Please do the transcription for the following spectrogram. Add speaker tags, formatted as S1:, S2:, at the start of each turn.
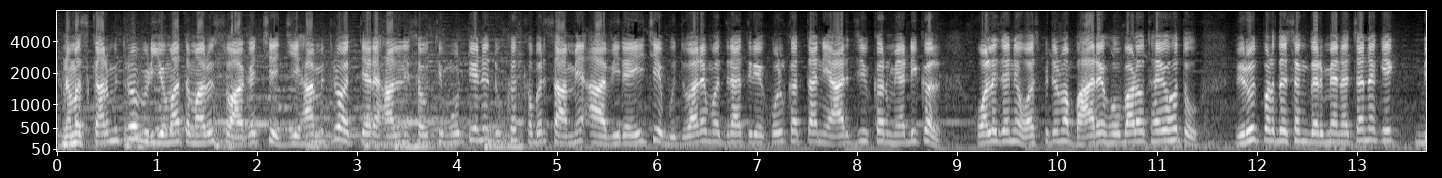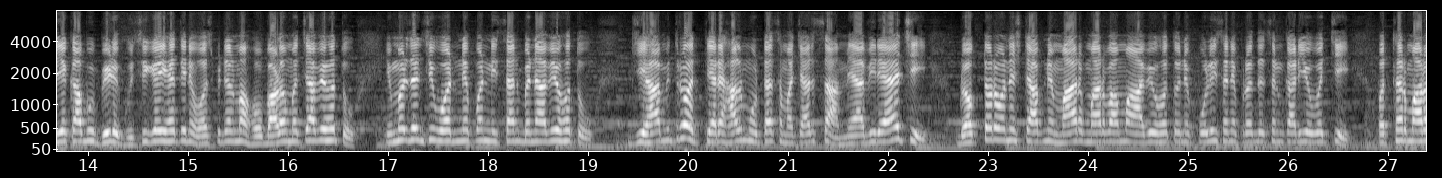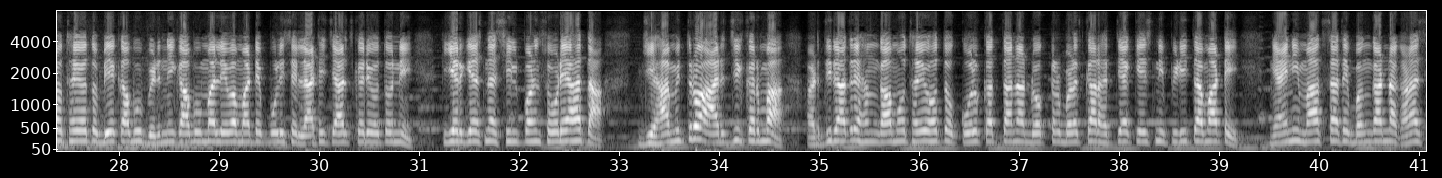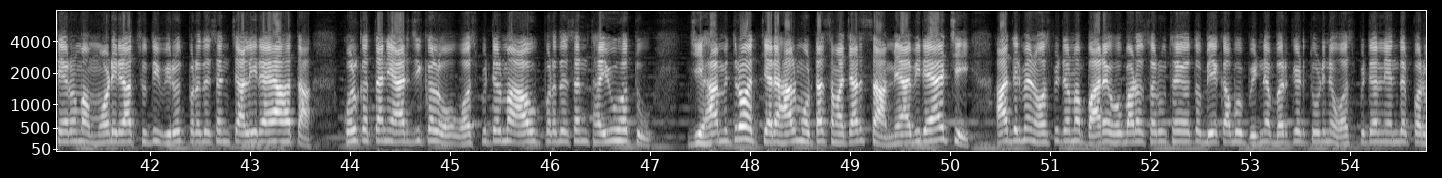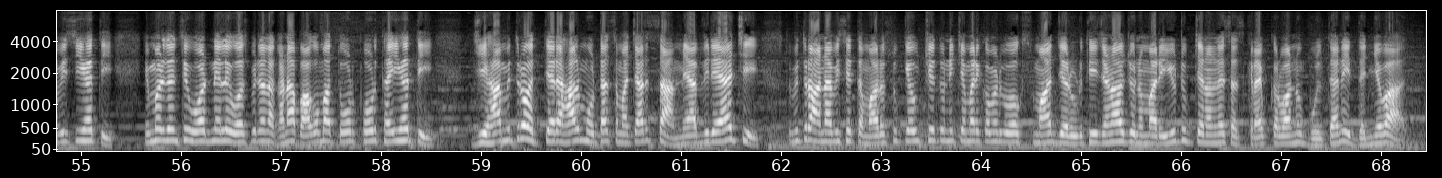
S1: નમસ્કાર મિત્રો, વિડીયોમાં તમારું સ્વાગત છે. જી હા મિત્રો, અત્યારે હાલની સૌથી મોટી અને દુઃખદ ખબર સામે આવી રહી છે. બુધવારે મધરાત્રિએ કોલકાતાની આરજીકર મેડિકલ કોલેજ અને હોસ્પિટલમાં ભારે હોબાળો થયો હતો. વિરોધ પ્રદર્શન દરમિયાન અચાનક એક બેકાબુ ભીડ ઘૂસી ગઈ હતી અને હોસ્પિટલમાં હોબાળો મચાવ્યો હતો. ઇમરજન્સી વોર્ડને પણ નિશાન બનાવ્યો હતો. જી હા મિત્રો, અત્યારે હાલ મોટા સમાચાર સામે આવી રહ્યા છે. ડોક્ટરો અને સ્ટાફને માર મારવામાં આવ્યો હતો અને પોલીસ અને પ્રદર્શનકારીઓ વચ્ચે પથ્થરમારો થયો હતો. બે કાબુ ભીડની કાબૂમાં લેવા માટે પોલીસે લાઠીચાર્જ કર્યો હતો અને ટીયર ગેસના સીલ પણ છોડ્યા હતા. જી હા મિત્રો, આરજી કરમાં. અડધી રાત્રે હંગામો થયો હતો. કોલકાતાના ડોક્ટર બળાત્કાર હત્યા કેસની પીડિતા માટે ન્યાયની માગ સાથે બંગાળના ઘણા શહેરોમાં મોડી રાત સુધી વિરોધ પ્રદર્શન ચાલી રહ્યા હતા. કોલકાતાની આરજીકલ હોસ્પિટલમાં આવું પ્રદર્શન થયું હતું. જી હા મિત્રો, અત્યારે હાલ મોટા સમાચાર સામે આવી રહ્યા છે. આ દરમિયાન હોસ્પિટલમાં ભારે હોબાળો શરૂ થયો હતો. બેકાબુ ભીડને બરકેટ તોડીને હોસ્પિટલની અંદર પ્રવેશી હતી. ઇમરજન્સી વોર્ડને લઈ હોસ્પિટલના ઘણા ભાગોમાં તોડફોડ થઈ હતી. જી હા મિત્રો, અત્યારે હાલ મોટા સમાચાર સામે આવી રહ્યા છે. તો મિત્રો, આના વિશે તમારું શું કેવું છે તો નીચે મારી કમેન્ટ બોક્સમાં જરૂરથી જણાવજો અને મારી યુટ્યુબ ચેનલને સબસ્ક્રાઇબ કરવાનું ભૂલતા નહીં. ધન્યવાદ.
